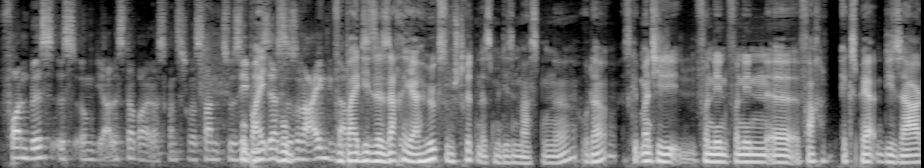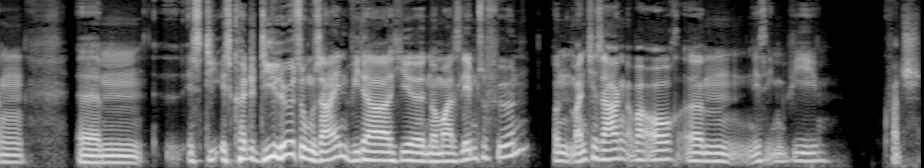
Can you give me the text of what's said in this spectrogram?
von bis ist irgendwie alles dabei. Das ist ganz interessant zu sehen, Wobei, wie sehr wo, so eine eigene wobei diese Sache ja höchst umstritten ist mit diesen Masken, ne? Oder? Es gibt manche von den von den äh, Fachexperten, die sagen, ähm, ist die, es könnte die Lösung sein, wieder hier normales Leben zu führen. Und manche sagen aber auch, ähm, ist irgendwie Quatsch.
